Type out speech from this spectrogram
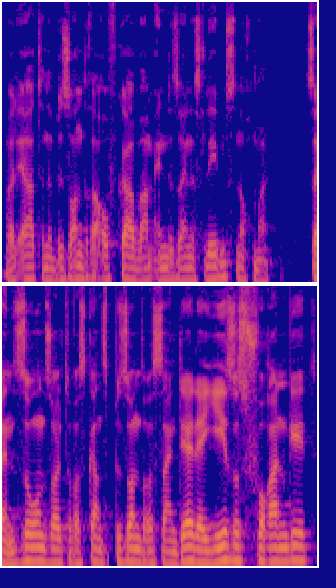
weil er hatte eine besondere Aufgabe am Ende seines Lebens nochmal. Sein Sohn sollte was ganz Besonderes sein. Der, der Jesus vorangeht,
